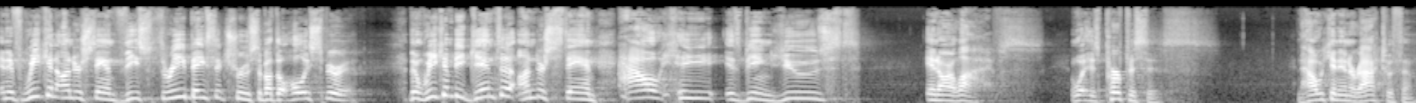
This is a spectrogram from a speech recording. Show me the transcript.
And if we can understand these three basic truths about the Holy Spirit, then we can begin to understand how he is being used in our lives and what his purpose is and how we can interact with him.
